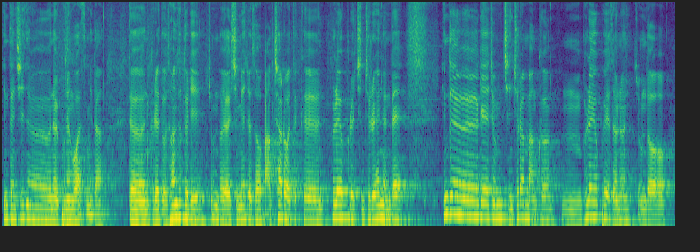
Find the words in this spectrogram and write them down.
힘든 시즌을 보낸 것 같습니다. 하여튼 그래도 선수들이 좀 더 열심히 해줘서 막차로 어떻게 플레이오프를 진출을 했는데 힘들게 좀 진출한 만큼 음, 플레이오프에서는 좀 더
